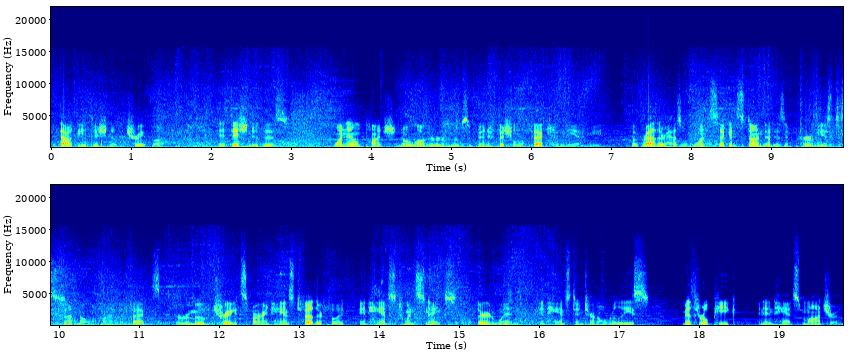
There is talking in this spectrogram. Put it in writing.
without the addition of a trait buff. In addition to this, One Ilm Punch no longer removes a beneficial effect from the enemy, but rather has a 1 second stun that is impervious to stun nullifying effects. The removed traits are Enhanced Featherfoot, Enhanced Twin Snakes, Third Wind, Enhanced Internal Release, Mithril Peak, and Enhanced Mantra.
